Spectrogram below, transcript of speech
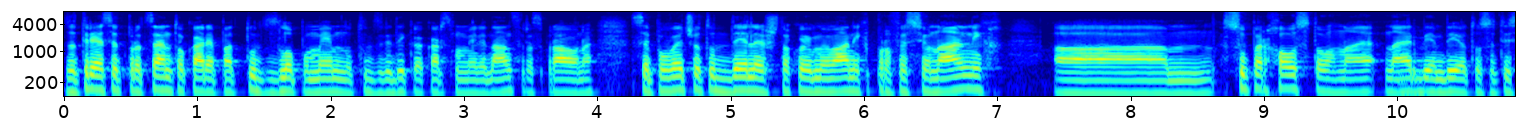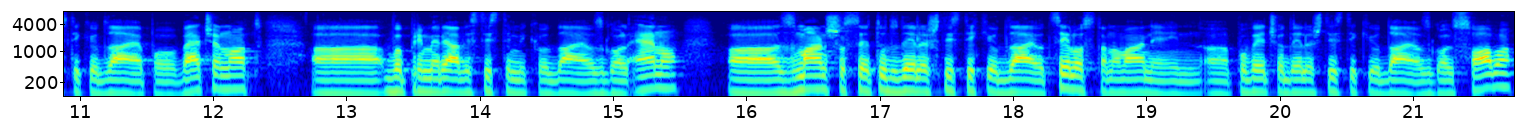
za 30%, kar je pa tudi zelo pomembno, tudi z vidika, kar smo imeli danes razpravo, ne, se je povečal tudi delež tako imenovanih profesionalnih. Um, superhostov na, na Airbnb, to so tisti, ki oddajajo po več enot, uh, v primerjavi s tistimi, ki oddajajo zgolj eno. Uh, zmanjšal se je tudi delež tistih, ki oddajajo celo stanovanje, in uh, povečal delež tistih, ki oddajajo zgolj sobo.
